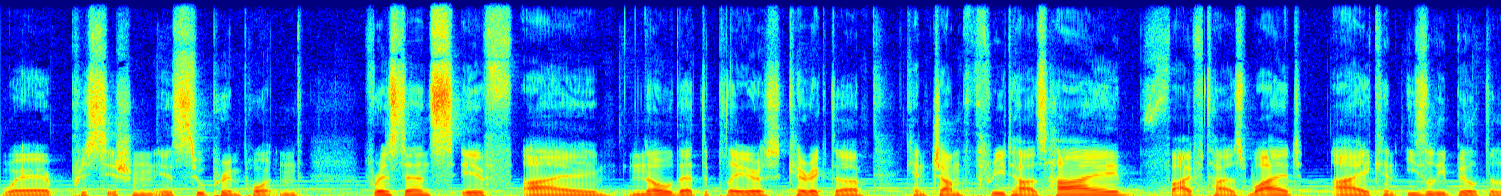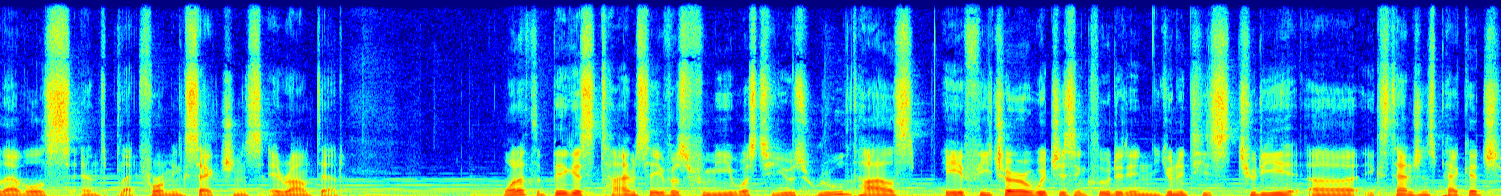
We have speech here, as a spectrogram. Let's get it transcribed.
where precision is super important. For instance, if I know that the player's character can jump 3 tiles high, 5 tiles wide, I can easily build the levels and platforming sections around that. One of the biggest time savers for me was to use rule tiles, a feature which is included in Unity's 2D uh, extensions package.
